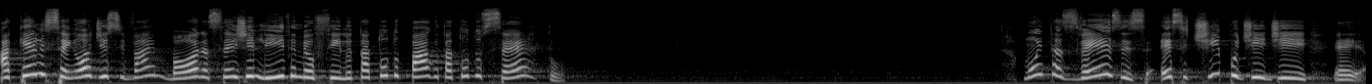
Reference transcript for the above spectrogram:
Aquele senhor disse: Vá embora, seja livre, meu filho, está tudo pago, está tudo certo. Muitas vezes, esse tipo de, de é,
